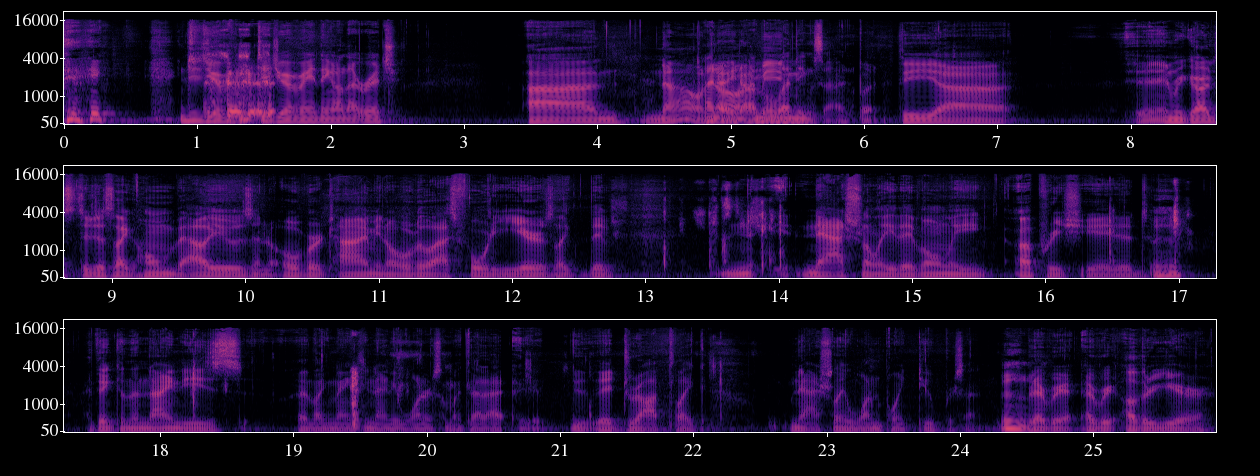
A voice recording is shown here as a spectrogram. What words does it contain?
did you have, did you have anything on that, Rich? Uh, no, I know no. you're not I on mean, the lending side, but the uh, in regards to just like home values and over time, you know, over the last forty years, like they've n- nationally they've only appreciated. Mm-hmm. I think in the '90s, in like 1991 or something like that, I, it, they dropped like nationally 1.2 percent. Mm-hmm. But every every other year,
